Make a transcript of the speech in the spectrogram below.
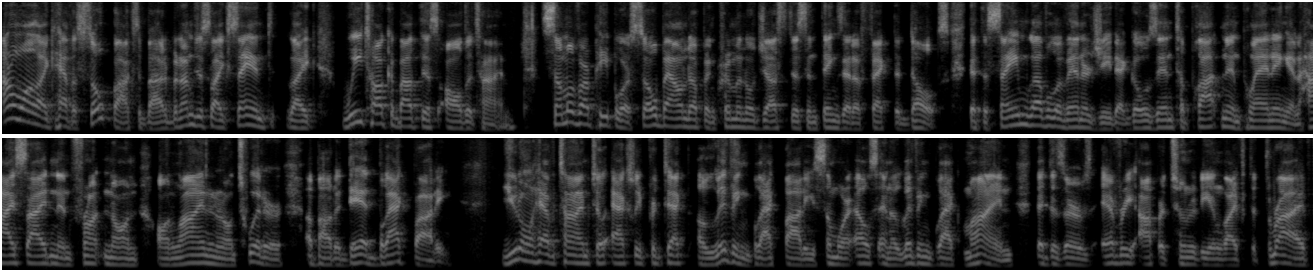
I don't want to like have a soapbox about it, but I'm just like saying, like, we talk about this all the time. Some of our people are so bound up in criminal justice and things that affect adults that the same level of energy that goes into plotting and planning and high siding and fronting on online and on Twitter about a dead black body. You don't have time to actually protect a living black body somewhere else and a living black mind that deserves every opportunity in life to thrive.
